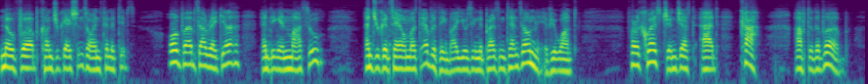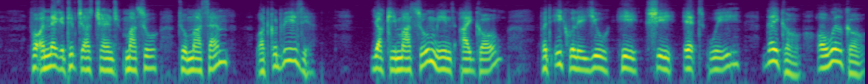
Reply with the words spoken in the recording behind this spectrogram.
no verb conjugations or infinitives. All verbs are regular, ending in masu, and you can say almost everything by using the present tense only, if you want. For a question, just add ka after the verb. For a negative, just change masu to masen. What could be easier? Yukimasu means I go, but equally you, he, she, it, we, they go, or will go,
